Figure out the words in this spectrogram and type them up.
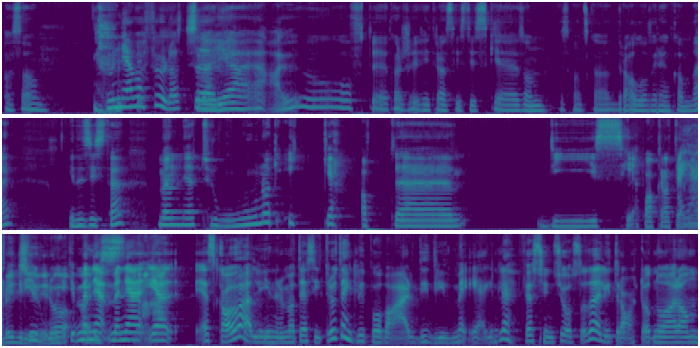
altså Men jeg bare føler at eh, Sverige er jo ofte kanskje litt rasistisk sånn, hvis man skal dra alle over en kam der i det siste. Men jeg tror nok ikke at eh, de ser på akkurat det Nei, når de driver og. Men, jeg, men jeg, jeg, jeg skal jo ærlig innrømme at jeg sitter og tenker litt på hva er det de driver med egentlig. For jeg syns jo også det er litt rart at nå har han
